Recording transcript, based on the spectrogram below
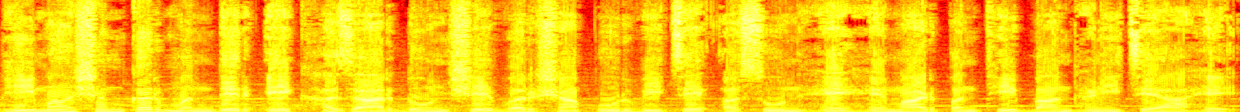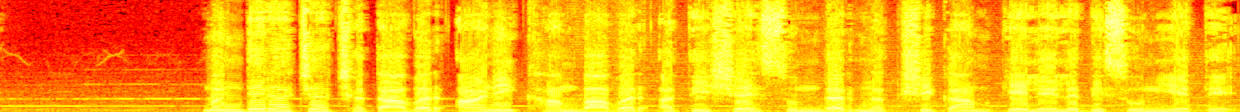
भीमाशंकर मंदिर एक हजार दोनशे वर्षापूर्वीचे असून हे हेमाडपंथी बांधणीचे आहे. मंदिराच्या छतावर आणि खांबावर अतिशय सुंदर नक्षीकाम केलेले दिसून येते.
